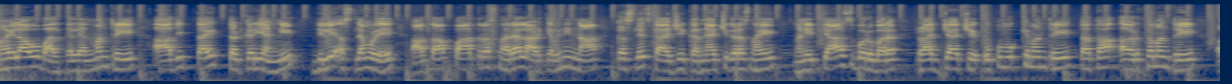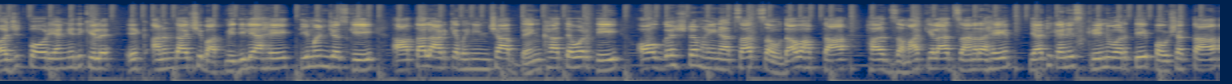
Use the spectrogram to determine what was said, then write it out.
महिला व बालकल्याण मंत्री आदित्य तटकरे यांनी दिली असल्यामुळे आता पात्र असणाऱ्या लाडक्या बहिणींना कसलेच काळजी करण्याची गरज नाही. आणि त्याचबरोबर राज्याचे उपमुख्यमंत्री तथा अर्थमंत्री अजित पवार यांनी देखील एक आनंदाची बातमी दिली आहे. ती म्हणजेच की आता लाडक्या बहिणींच्या बँक खात्यावरती ऑगस्ट महिन्याचा चौदावा हप्ता हा जमा केला जाणार आहे. या ठिकाणी स्क्रीनवरती पाहू शकता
